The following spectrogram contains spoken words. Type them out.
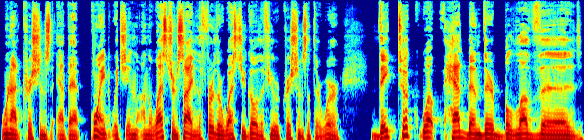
were not Christians at that point, which in on the Western side, the further west you go, the fewer Christians that there were. They took what had been their beloved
